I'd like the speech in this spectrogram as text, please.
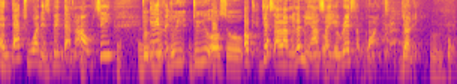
And that's what is being done. Now, see, Do, do, do, you, do you also Okay, just allow me. Let me answer. You raised a point, Johnny. Mm.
